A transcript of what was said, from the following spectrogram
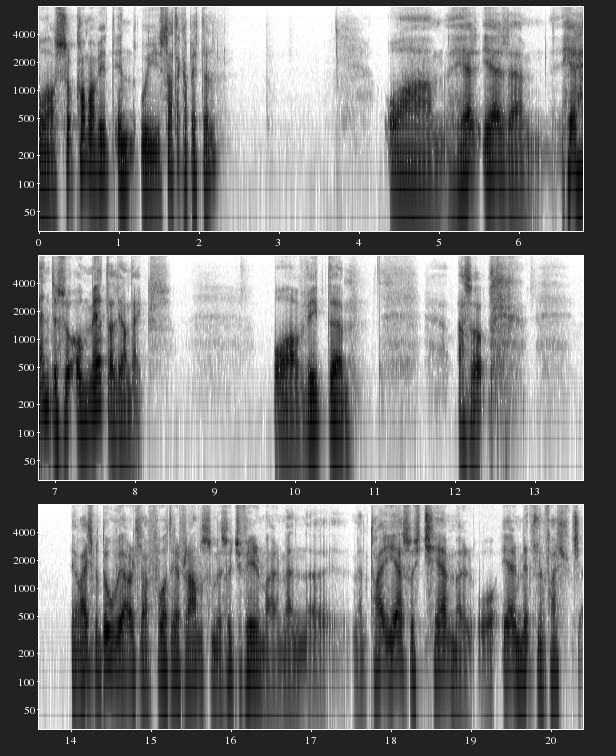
Og så kommer vi inn i satte kapittel, Og her er, her hender så om han ekv. Og vi, altså, jeg vet ikke om du vil ordentlig få det fram som er så ikke firmaer, men, men ta Jesus kommer og er middelen falske.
